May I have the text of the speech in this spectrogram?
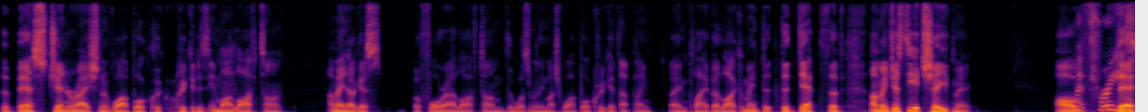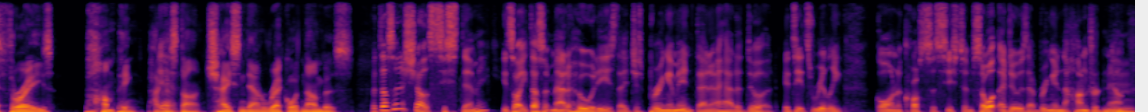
the best generation of white ball cri- cricketers in my Mm. lifetime. I mean, I guess before our lifetime, there wasn't really much white ball cricket that being, played, but like, I mean, the, the depth of, I mean, just the achievement of Mate, threes. their threes pumping Pakistan, chasing down record numbers. But doesn't it show it's systemic? It's like it doesn't matter who it is; they just bring him in. They know how to do it. It's it's really gone across the system. So what they do is they bring in the hundred now Mm.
